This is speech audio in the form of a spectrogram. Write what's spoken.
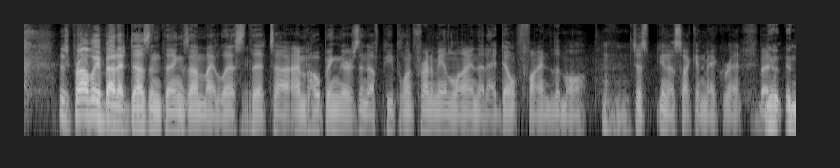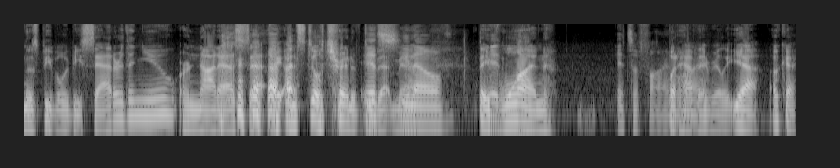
there's probably about a dozen things on my list that uh, I'm hoping there's enough people in front of me in line that I don't find them all, Mhm. just you know, so I can make rent. But and and those people would be sadder than you, or not as sad. I, I'm still trying to do It's, that. you know, they've it- won. it's a fine. But have they line. really? Yeah. Okay.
